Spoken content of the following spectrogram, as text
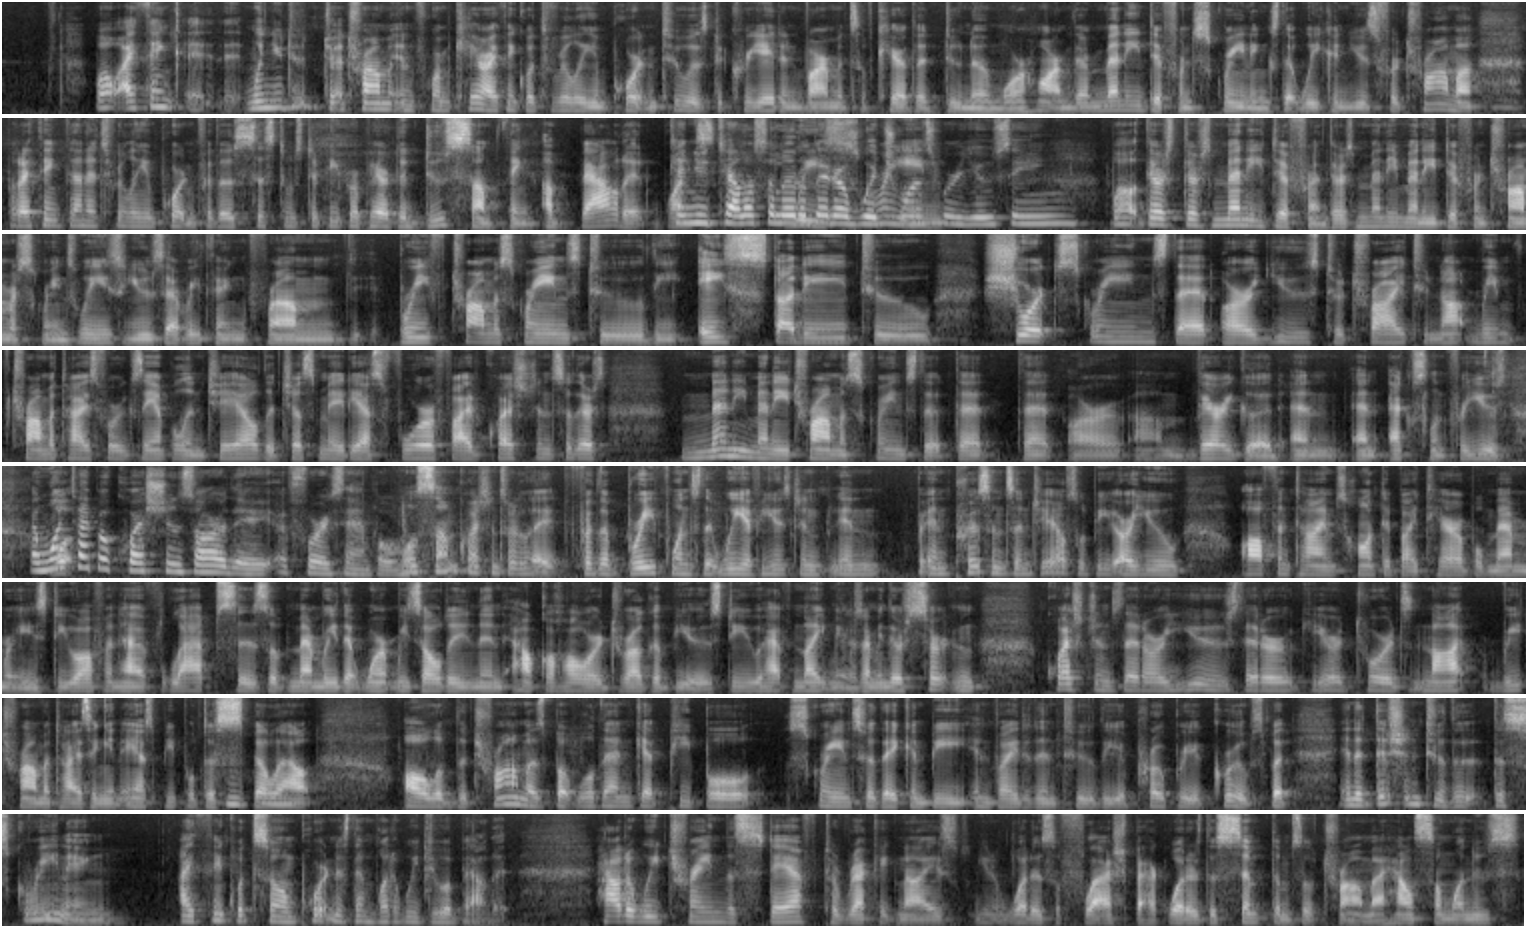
Well, I think uh, when you do trauma-informed care, I think what's really important too is to create environments of care that do no more harm. There are many different screenings that we can use for trauma, but I think then it's really important for those systems to be prepared to do something about it. Can you tell us a little bit of which ones we're using? Well, there's there's many different. There's many many different trauma screens. We use everything from brief trauma screens to the ACE study to short screens that are used to try to not re-traumatize, for example, in jail that just maybe ask four or five questions. So there's many, many trauma screens that, that, that are um, very good and, and excellent for use. And what well, type of questions are they, for example? Well, some questions are like, for the brief ones that we have used in, in, in prisons and jails would be, are you oftentimes haunted by terrible memories? Do you often have lapses of memory that weren't resulting in alcohol or drug abuse? Do you have nightmares? I mean, there's certain questions that are used that are geared towards not re-traumatizing and ask people to mm -hmm. spill mm-hmm. out all of the traumas, but we'll then get people screened so they can be invited into the appropriate groups. But in addition to the, the screening, I think what's so important is then what do we do about it? How do we train the staff to recognize, you know, what is a flashback? What are the symptoms of trauma? How someone who's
